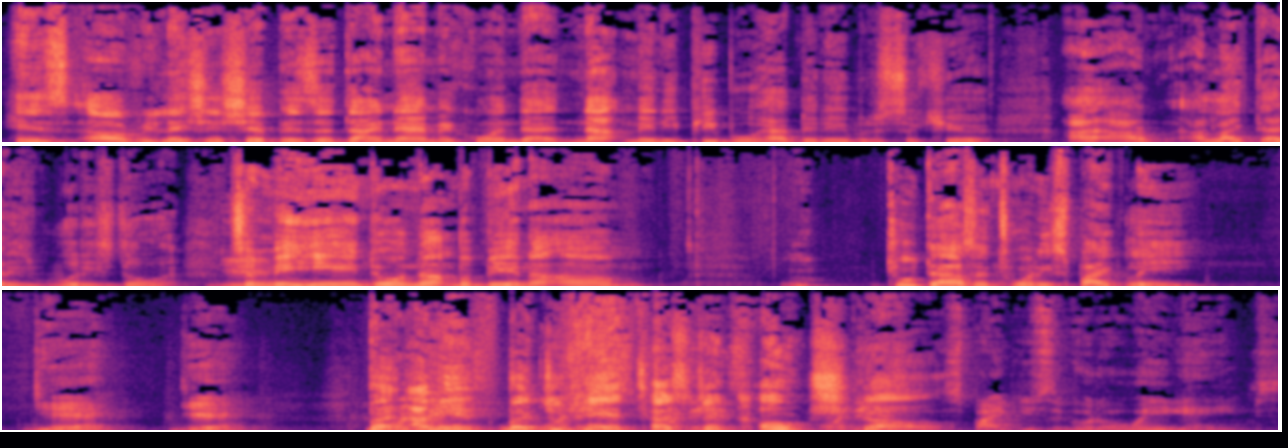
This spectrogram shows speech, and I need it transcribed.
his uh relationship is a dynamic one that not many people have been able to secure. I I, I like that he's what he's doing. To me he ain't doing nothing but being a um 2020 Spike Lee. Yeah. Yeah. But Only I mean, is- but you can't is- touch the is- coach only thing is though. Spike used to go to away games.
